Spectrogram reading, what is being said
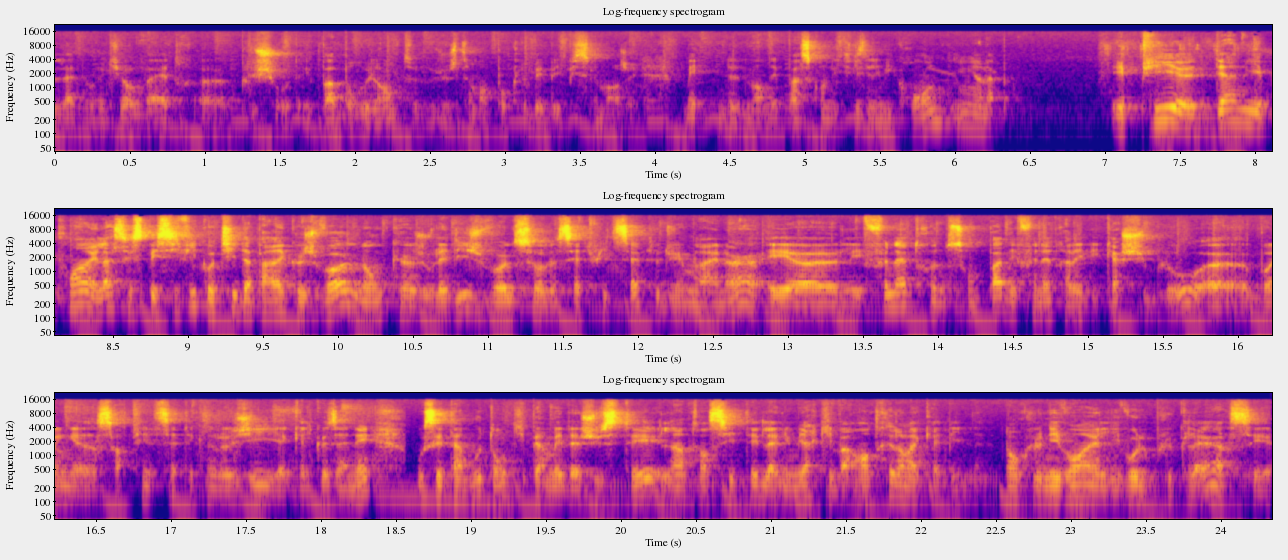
la nourriture va être plus chaude et pas brûlante, justement pour que le bébé puisse le manger. Mais ne demandez pas ce qu'on utilise les micro-ondes, il n'y en a pas. Et puis, euh, dernier point, et là c'est spécifique au type d'appareil que je vole, donc euh, je vous l'ai dit, je vole sur le 787 Dreamliner, et euh, les fenêtres ne sont pas des fenêtres avec des caches hublots. Boeing a sorti cette technologie il y a quelques années, où c'est un bouton qui permet d'ajuster l'intensité de la lumière qui va rentrer dans la cabine. Donc le niveau 1 est le niveau le plus clair, c'est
